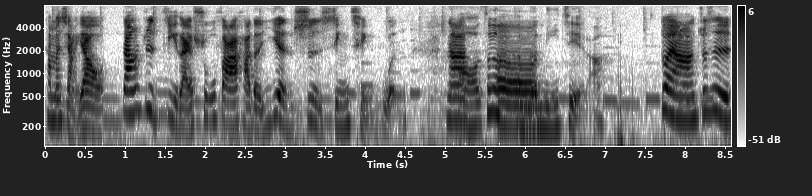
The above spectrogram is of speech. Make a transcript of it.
他们想要当日记来抒发他的厌世心情文。那哦，这个很能理解啦。呃对啊，就是，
